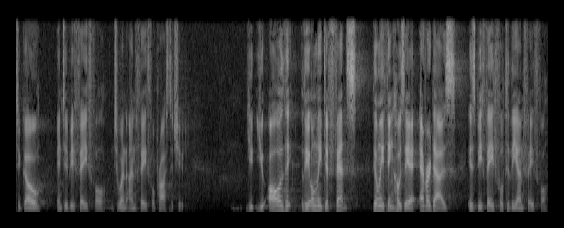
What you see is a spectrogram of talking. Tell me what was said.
to go and to be faithful to an unfaithful prostitute. You, you, all the, the only defense, the only thing Hosea ever does is be faithful to the unfaithful.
